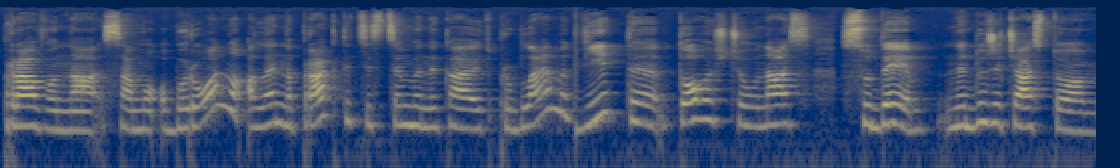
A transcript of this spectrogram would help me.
право на самооборону, але на практиці з цим виникають проблеми від того, що у нас суди не дуже часто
